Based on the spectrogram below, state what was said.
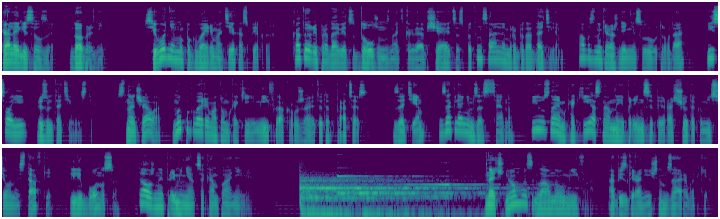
Коллеги с ЛЗ, добрый день. Сегодня мы поговорим о тех аспектах, которые продавец должен знать, когда общается с потенциальным работодателем о вознаграждении своего труда и своей результативности. Сначала мы поговорим о том, какие мифы окружают этот процесс. Затем заглянем за сцену и узнаем, какие основные принципы расчета комиссионной ставки или бонуса должны применяться компаниями. Начнем мы с главного мифа о безграничном заработке –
